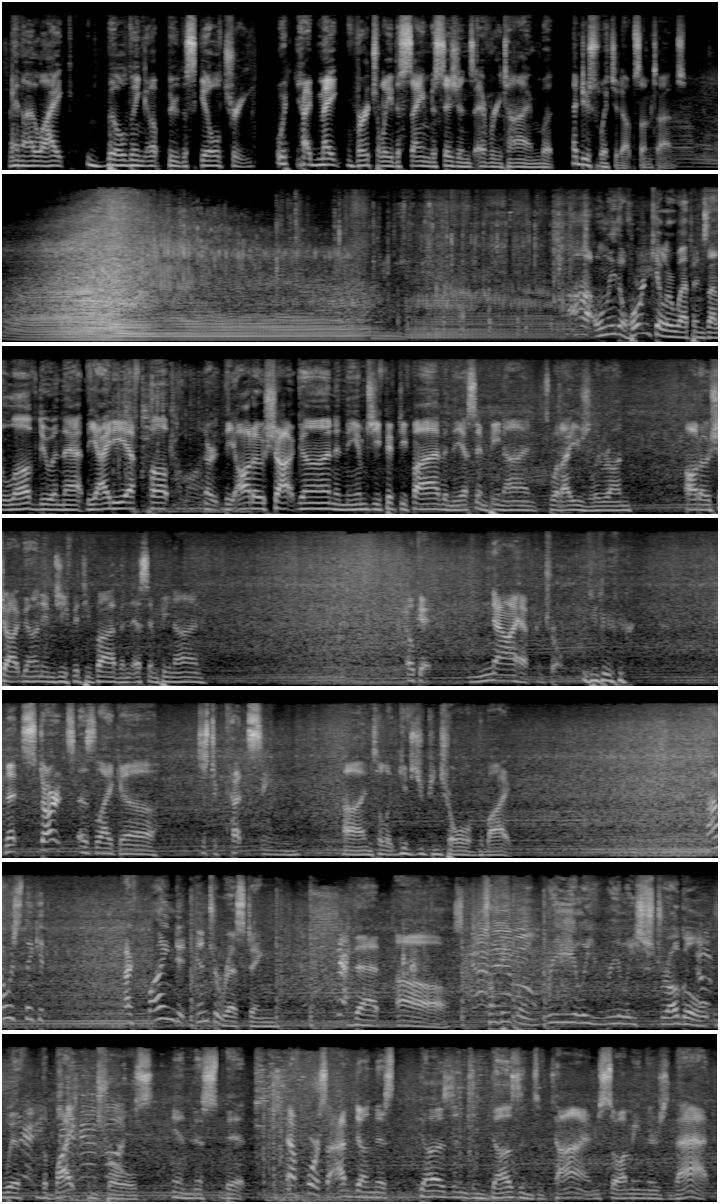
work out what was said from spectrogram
And I like building up through the skill tree, which I make virtually the same decisions every time, but I do switch it up sometimes. Only the Horde Killer weapons. I love doing that. The IDF pup, or the auto shotgun, and the MG55 and the SMP9. That's what I usually run. Auto shotgun, MG55, and SMP9. Okay, now I have control. that starts as like a just a cutscene uh, until it gives you control of the bike. I always think it. I find it interesting that uh, some people really, really struggle with the bike controls in this bit. Now, of course, I've done this dozens and dozens of times, so I mean, there's that.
